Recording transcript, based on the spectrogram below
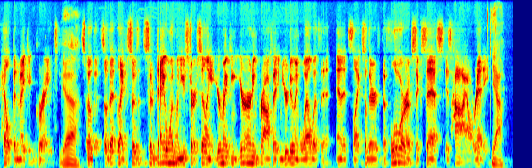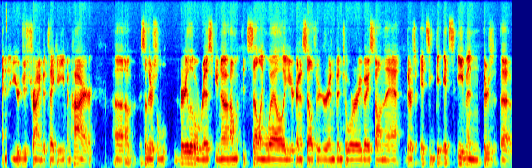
help and make it great. Yeah. So that, so that like so so day one when you start selling it, you're making you're earning profit and you're doing well with it, and it's like so there the floor of success is high already Yeah. and then you're just trying to take it even higher. Um, so there's very little risk. You know how mu- it's selling well. You're going to sell through your inventory based on that. There's it's it's even there's uh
